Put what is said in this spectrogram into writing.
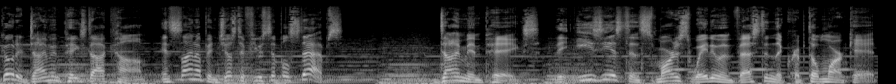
Go to diamondpigs.com and sign up in just a few simple steps. Diamond Pigs, the easiest and smartest way to invest in the crypto market.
